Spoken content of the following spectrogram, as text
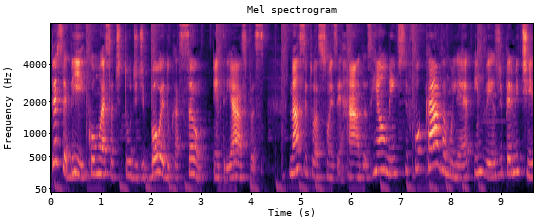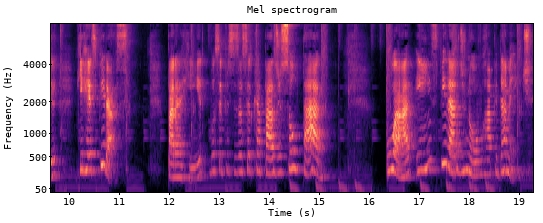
Percebi como essa atitude de boa educação, entre aspas, nas situações erradas, realmente se focava a mulher em vez de permitir que respirasse. Para rir, você precisa ser capaz de soltar o ar e inspirar de novo rapidamente.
